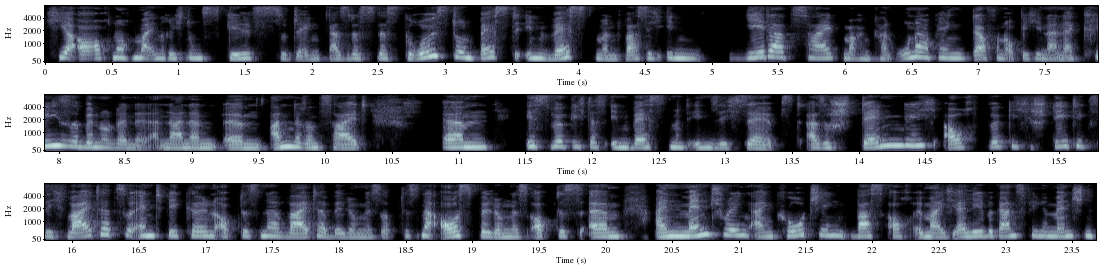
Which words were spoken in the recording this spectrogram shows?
hier auch nochmal in Richtung Skills zu denken. Also das, das größte und beste Investment, was ich in jeder Zeit machen kann, unabhängig davon, ob ich in einer Krise bin oder in einer ähm, anderen Zeit, ähm, ist wirklich das Investment in sich selbst. Also ständig auch wirklich stetig sich weiterzuentwickeln, ob das eine Weiterbildung ist, ob das eine Ausbildung ist, ob das ähm, ein Mentoring, ein Coaching, was auch immer. Ich erlebe ganz viele Menschen,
